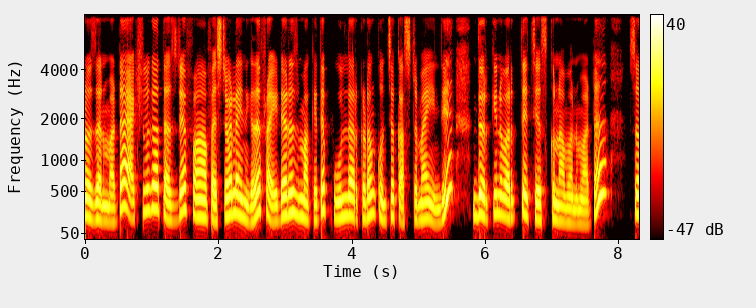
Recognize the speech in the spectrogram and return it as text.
రోజు అనమాట యాక్చువల్‌గా థర్స్‌డే ఫెస్టివల్ అయింది కదా ఫ్రైడే రోజు మాకైతే పూలు దొరకడం కొంచెం కష్టమైంది దొరికిన వరకు తెచ్చేసుకున్నామనమాట. సో,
